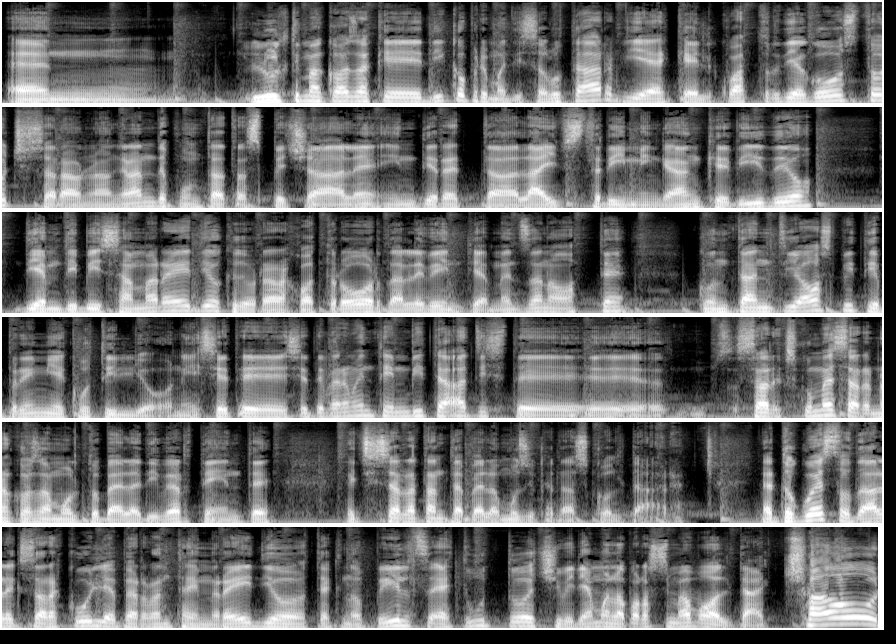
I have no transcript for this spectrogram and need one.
Ehm, l'ultima cosa che dico prima di salutarvi è che il 4 di agosto ci sarà una grande puntata speciale in diretta live streaming anche video di MDB Summer Radio che durerà 4 ore dalle 20 a mezzanotte con tanti ospiti, premi e cotiglioni. Siete, siete veramente invitati, siete, eh, secondo me sarà una cosa molto bella divertente e ci sarà tanta bella musica da ascoltare. Detto questo, da Alex Racuglia per Runtime Radio Tecnopills è tutto ci vediamo la prossima volta. Ciao!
